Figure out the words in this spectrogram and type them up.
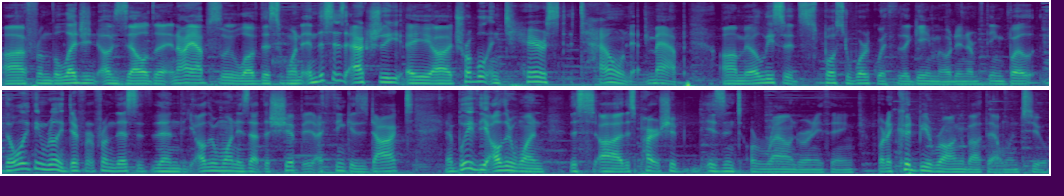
uh, from The Legend of Zelda, and I absolutely love this one. And this is actually a uh, Trouble in Terrorist Town map. Um, at least it's supposed to work with the game mode and everything. But the only thing really different from this than the other one is that the ship I think is docked. And I believe the other one, this uh, this pirate ship isn't around or anything. But I could be wrong about that one too.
